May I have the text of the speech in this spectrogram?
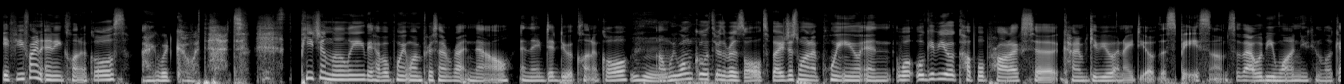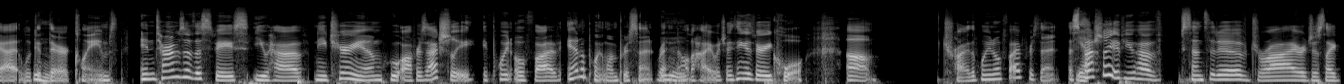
if you find any clinicals, I would go with that. Peach and Lily, they have a 0.1% retinal, and they did do a clinical. Mhm. Um, we won't go through the results, but I just want to point you and we'll, we'll give you a couple products to kind of give you an idea of the space. Um, so that would be one you can look at, look Mhm. at their claims. In terms of the space, you have Naturium, who offers actually a 0.05 and a 0.1% retinaldehyde, which I think is very cool. Um, try the 0.05%, especially if you have sensitive, dry, or just like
